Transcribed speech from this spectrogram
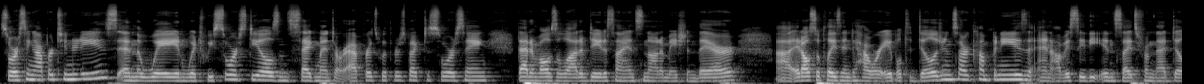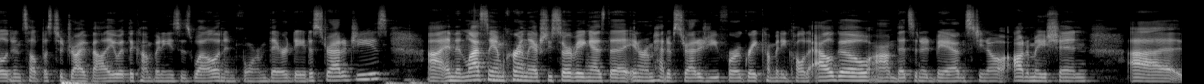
sourcing opportunities and the way in which we source deals and segment our efforts with respect to sourcing that involves a lot of data science and automation there uh, it also plays into how we're able to diligence our companies and obviously the insights from that diligence help us to drive value at the companies as well and inform their data strategies uh, and then lastly i'm currently actually serving as the interim head of strategy for a great company called algo um, that's an advanced you know automation uh,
